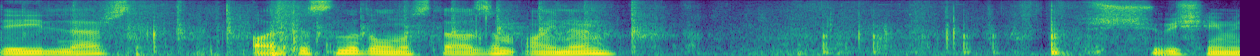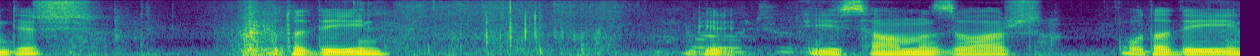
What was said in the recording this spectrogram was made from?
değiller. Arkasında da olması lazım. Aynen. Şu bir şey midir? Bu da değil. Bir İsa'mız var. O da değil.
